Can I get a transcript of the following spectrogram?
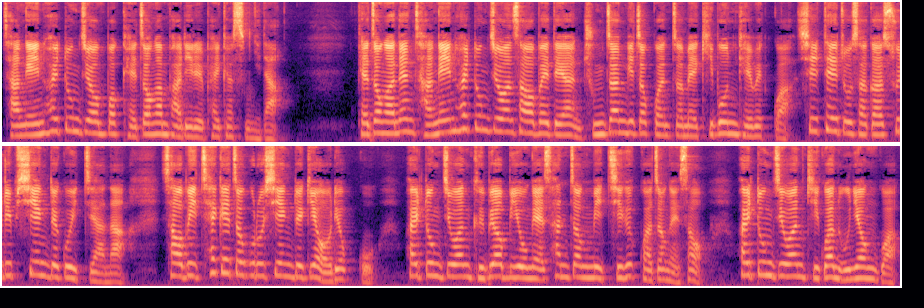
장애인 활동지원법 개정안 발의를 밝혔습니다. 개정안은 장애인 활동 지원 사업에 대한 중장기적 관점의 기본 계획과 실태 조사가 수립 시행되고 있지 않아 사업이 체계적으로 시행되기 어렵고 활동 지원 급여 비용의 산정 및 지급 과정에서 활동 지원 기관 운영과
